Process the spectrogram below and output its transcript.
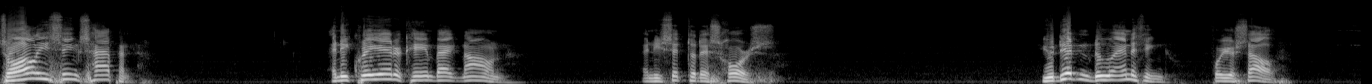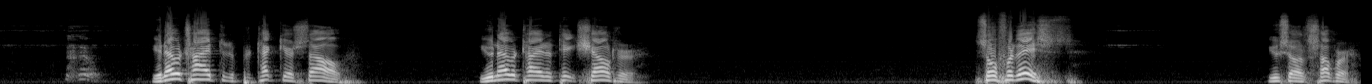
So all these things happened. And the Creator came back down and he said to this horse, You didn't do anything for yourself. You never tried to protect yourself. You never tried to take shelter. So for this, you shall suffer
